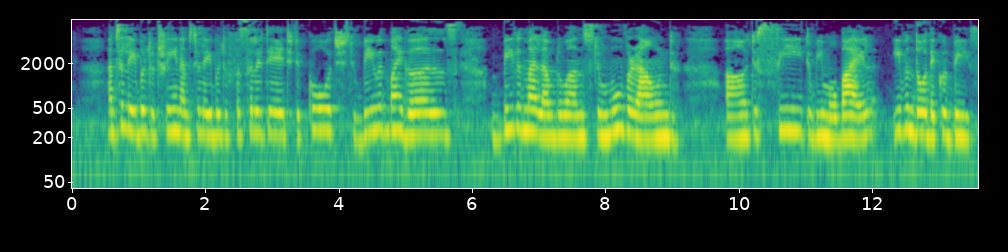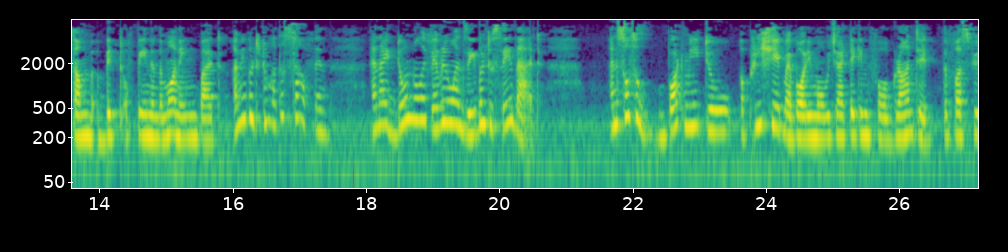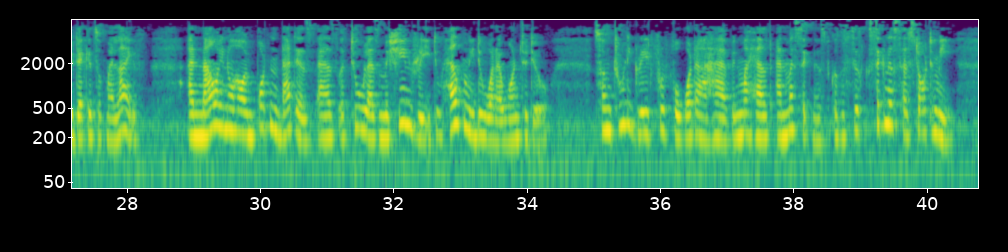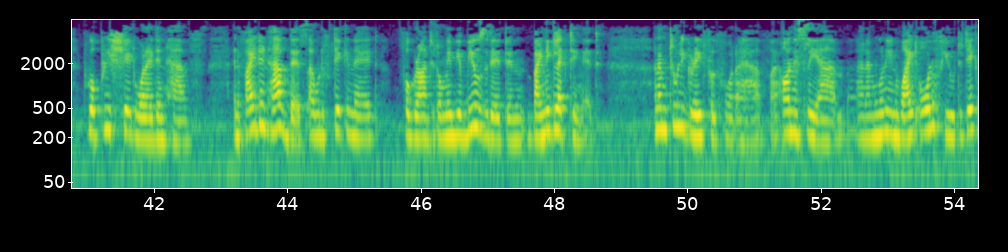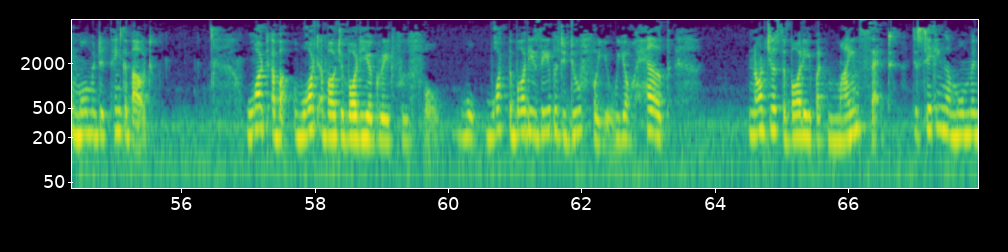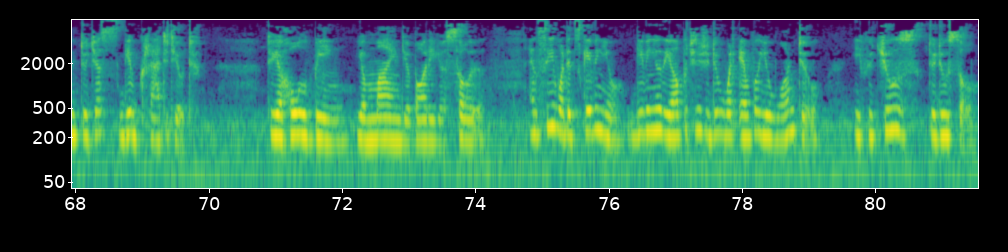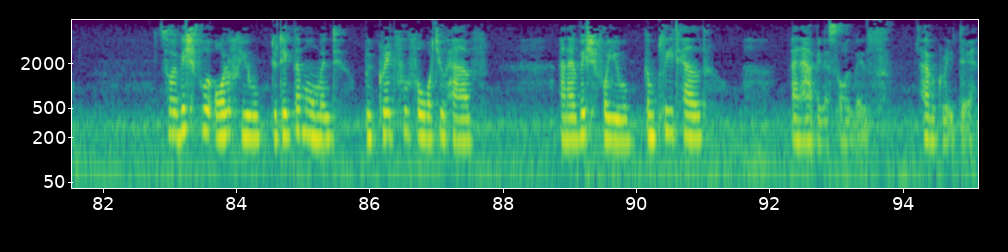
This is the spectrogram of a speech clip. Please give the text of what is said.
I'm still able to train, I'm still able to facilitate, to coach, to be with my girls, be with my loved ones, to move around, uh, to see, to be mobile, even though there could be some bit of pain in the morning, but I'm able to do other stuff and and I don't know if everyone's able to say that. And it's also brought me to appreciate my body more, which I had taken for granted the first few decades of my life. And now I know how important that is as a tool, as a machinery to help me do what I want to do. So I'm truly grateful for what I have in my health and my sickness because the sickness has taught me to appreciate what I didn't have. And if I didn't have this, I would have taken it for granted or maybe abused it and by neglecting it. And I'm truly grateful for what I have. I honestly am. And I'm going to invite all of you to take a moment to think about what about what about your body you're grateful for what the body is able to do for you your health not just the body but mindset just taking a moment to just give gratitude to your whole being your mind your body your soul and see what it's giving you, giving you the opportunity to do whatever you want to if you choose to do so. So I wish for all of you to take that moment, be grateful for what you have, and I wish for you complete health and happiness always. Have a great day.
